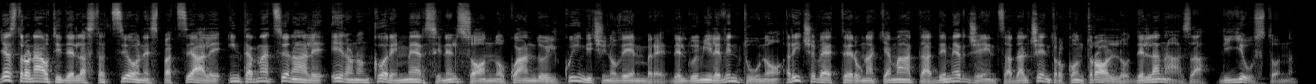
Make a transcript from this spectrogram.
Gli astronauti della Stazione Spaziale Internazionale erano ancora immersi nel sonno quando il 15 novembre del 2021 ricevettero una chiamata d'emergenza dal centro controllo della NASA di Houston.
